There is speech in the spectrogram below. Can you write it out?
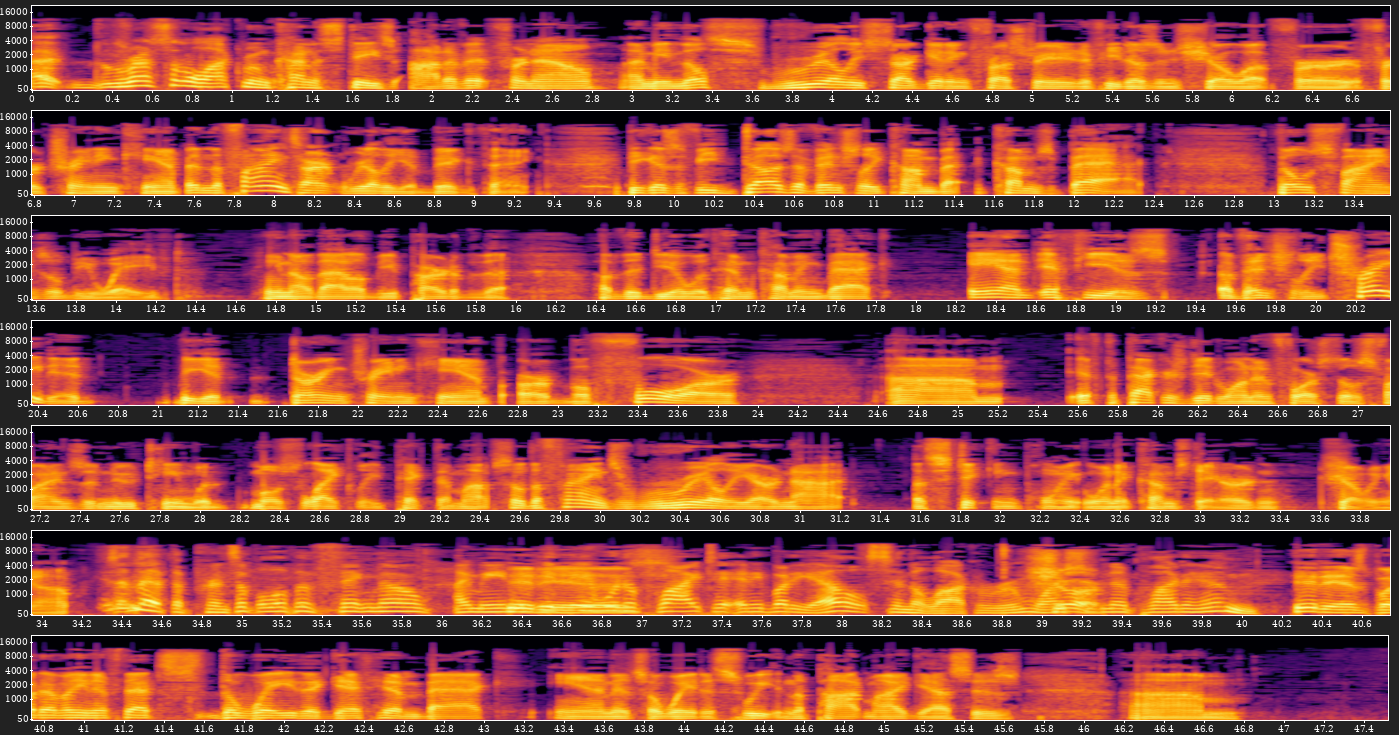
Uh, the rest of the locker room kind of stays out of it for now. I mean, they'll really start getting frustrated if he doesn't show up for, for training camp, and the fines aren't really a big thing because if he does eventually come back, comes back, those fines will be waived. You know, that'll be part of the of the deal with him coming back, and if he is eventually traded, be it during training camp or before. Um, if the Packers did want to enforce those fines, the new team would most likely pick them up. So the fines really are not a sticking point when it comes to Aaron showing up. Isn't that the principle of the thing, though? I mean, it, it, it would apply to anybody else in the locker room. Why sure. shouldn't it apply to him? It is, but I mean, if that's the way to get him back and it's a way to sweeten the pot, my guess is, um,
